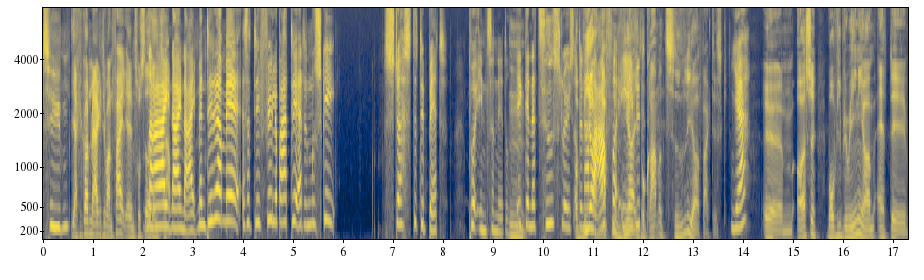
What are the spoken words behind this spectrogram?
Typen. Jeg kan godt mærke, at det var en fejl, jeg introducerede Nej, den knap. nej, nej. Men det der med, altså det føler bare, at det er den måske største debat på internettet. Mm. Ikke? Den er tidsløs, og, Og den vi har har bare for den her i evigt. programmet tidligere, faktisk. Ja, Øhm, også, hvor vi blev enige om, at øh,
